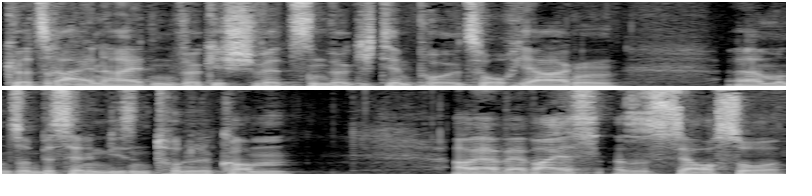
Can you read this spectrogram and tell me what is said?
kürzere Einheiten, wirklich schwitzen, wirklich den Puls hochjagen ähm, und so ein bisschen in diesen Tunnel kommen. Aber ja, wer weiß, also es ist ja auch so,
